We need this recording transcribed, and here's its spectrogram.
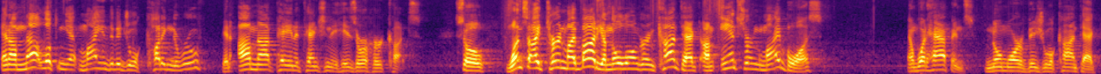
and I'm not looking at my individual cutting the roof, then I'm not paying attention to his or her cuts. So once I turn my body, I'm no longer in contact. I'm answering my boss. And what happens? No more visual contact.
